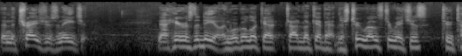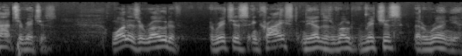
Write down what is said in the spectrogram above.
than the treasures in Egypt. Now here's the deal, and we're going to look at it, try to look at that. There's two roads to riches, two types of riches. One is a road of riches in Christ, and the other is a road of riches that'll ruin you.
